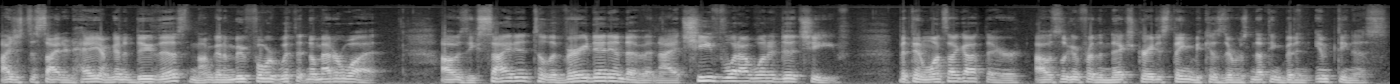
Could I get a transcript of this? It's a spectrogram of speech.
I just decided, hey, I'm going to do this and I'm going to move forward with it no matter what. I was excited till the very dead end of it and I achieved what I wanted to achieve. But then once I got there, I was looking for the next greatest thing because there was nothing but an emptiness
